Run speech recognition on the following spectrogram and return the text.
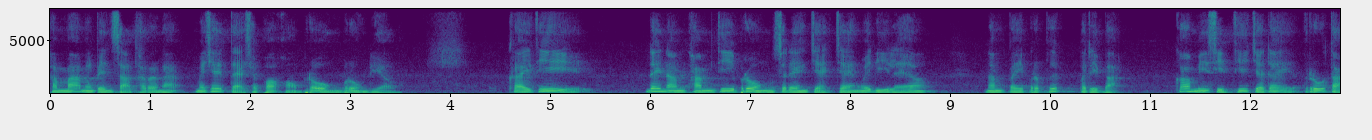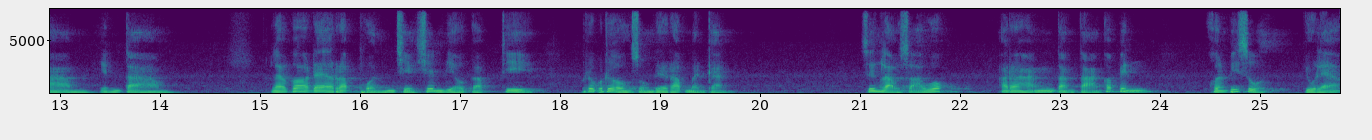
ธรรมะมันเป็นสาธารณะ ไม่ใช่แต่เฉพาะของพระองค์พระองค์เดียว ใครที่ได้นำธรรมที่พระองค์แสดงแจกแจงไว้ดีแล้วนำไปประพฤติปฏิบัติ ก็มีสิทธิ์ที่จะได้รู้ตามเห็นตาม แล้วก็ได้รับผลเฉกเช่นเดียวกับที่พระพุทธองค์ทรงได้รับเหมือนกัน ซึ่งเหล่าสาวกอรหันต์ต่างๆ ก็เป็นคนพิสูจน์อยู่แล้ว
